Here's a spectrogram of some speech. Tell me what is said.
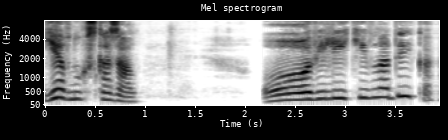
Евнух сказал, «О, великий владыка!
